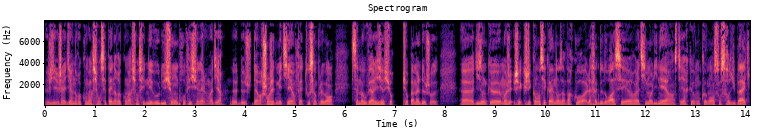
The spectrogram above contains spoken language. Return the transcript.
j'allais dire une reconversion, c'est pas une reconversion, c'est une évolution professionnelle, on va dire, d'avoir changé de métier en fait, tout simplement, ça m'a ouvert les yeux sur sur pas mal de choses. Euh, disons que moi, j'ai commencé quand même dans un parcours. La fac de droit, c'est relativement linéaire, hein, c'est-à-dire qu'on commence, on sort du bac,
